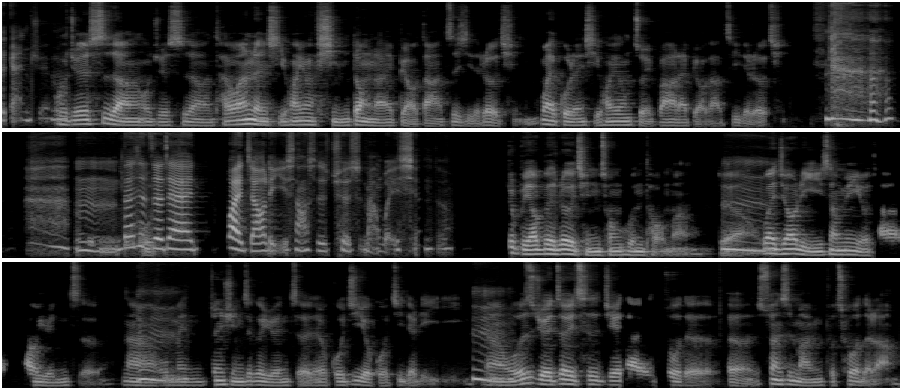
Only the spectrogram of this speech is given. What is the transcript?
的感觉吗？我觉得是啊，我觉得是啊。台湾人喜欢用行动来表达自己的热情，外国人喜欢用嘴巴来表达自己的热情。嗯，但是这在外交礼仪上是确实蛮危险的。就不要被热情冲昏头嘛，对啊，嗯、外交礼仪上面有它一套原则，那我们遵循这个原则，有国际有国际的礼仪。嗯、那我是觉得这一次接待做的呃算是蛮不错的啦，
